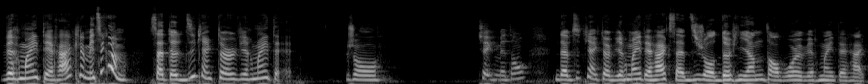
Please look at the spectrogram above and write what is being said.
virement Interac, là. mais tu sais comme ça te le dit quand t'as un virement Interac genre check mettons, d'habitude quand t'as un virement Interac, ça dit genre Dorian t'envoie un virement Interac.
